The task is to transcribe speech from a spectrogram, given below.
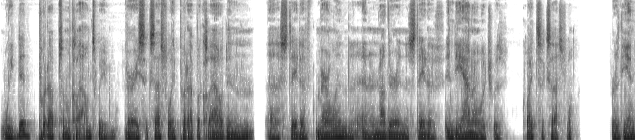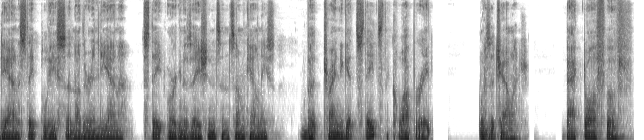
we did put up some clouds. We very successfully put up a cloud in the state of Maryland and another in the state of Indiana, which was quite successful for the Indiana State Police and other Indiana state organizations in some counties. But trying to get states to cooperate was a challenge. Backed off of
